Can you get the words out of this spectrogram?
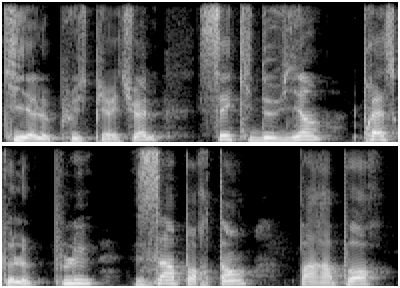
qui est le plus spirituel, c'est qui devient presque le plus important par rapport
